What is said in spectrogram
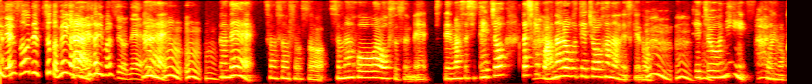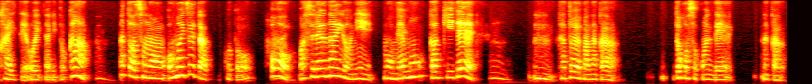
りね、そうです。ちょっと目が気になりますよね。はい。うんうんうん。ので、そうそうそうそう、スマホはおすすめしてますし、手帳、私結構アナログ手帳派なんですけど、うんうん。手帳にはいそういうのを書いておいたりとか、うん。あとはその思いついたことはを忘れないように、もうメモ書きで、うん。うん、例えばなんか、どこそこで、なんか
